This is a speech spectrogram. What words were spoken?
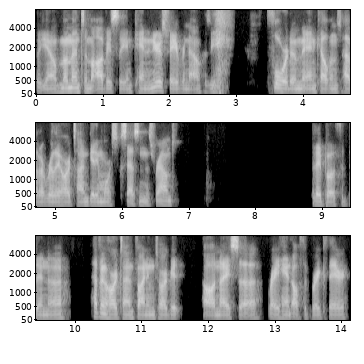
But you know, momentum obviously in Cannonier's favor now because he floored him, and Kelvin's having a really hard time getting more success in this round. But they both have been uh, having a hard time finding target. Oh, nice uh, right hand off the break there.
